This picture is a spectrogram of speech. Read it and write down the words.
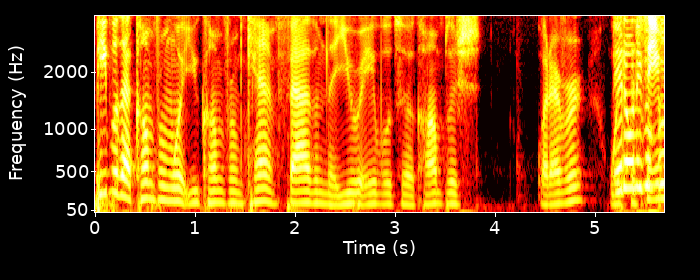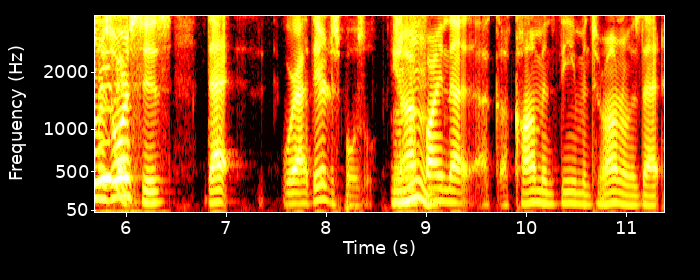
people that come from what you come from can't fathom that you were able to accomplish whatever with don't the same believe it. resources that were at their disposal. You Mm-hmm. know, I find that a, a common theme in Toronto is that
